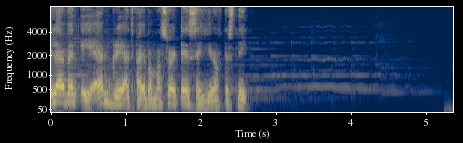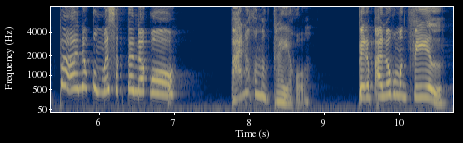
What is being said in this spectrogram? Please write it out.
11am, Gray at 5 ang maswerte sa Year of the Snake. Paano kung masaktan ako? Paano kung mag-try ako? Pero paano kung mag-fail?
